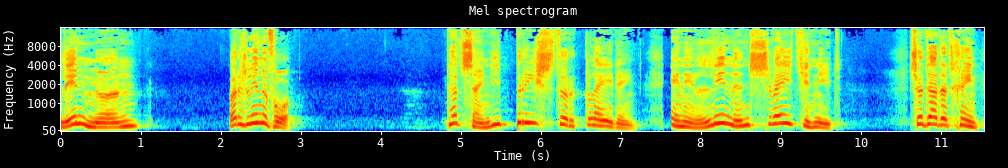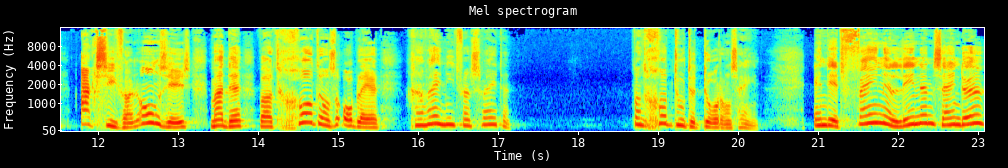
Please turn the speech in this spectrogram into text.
linnen. Waar is linnen voor? Dat zijn die priesterkleding. En in linnen zweet je niet. Zodat het geen actie van ons is, maar de, wat God ons oplegt, gaan wij niet van zweten. Want God doet het door ons heen. En dit fijne linnen zijn de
